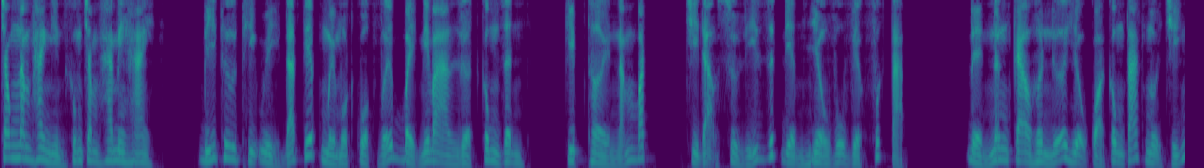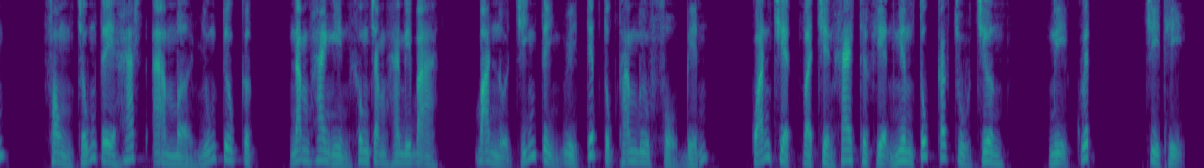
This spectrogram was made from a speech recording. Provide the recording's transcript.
Trong năm 2022, Bí thư thị ủy đã tiếp 11 cuộc với 73 lượt công dân, kịp thời nắm bắt, chỉ đạo xử lý dứt điểm nhiều vụ việc phức tạp. Để nâng cao hơn nữa hiệu quả công tác nội chính, phòng chống THAM nhũng tiêu cực năm 2023, Ban Nội chính tỉnh ủy tiếp tục tham mưu phổ biến, quán triệt và triển khai thực hiện nghiêm túc các chủ trương, nghị quyết, chỉ thị,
